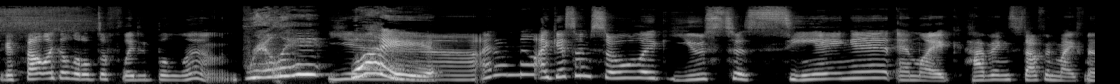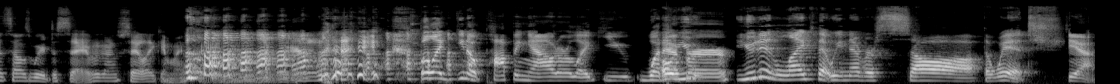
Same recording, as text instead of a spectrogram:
like I felt like a little deflated balloon. Really? Yeah. Why? I don't know. I guess I'm so like used to seeing it and like having stuff in my. That sounds weird to say. I'm gonna say like in my but like you know, popping out or like oh, you whatever. You didn't like that we never saw the witch. Yeah,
